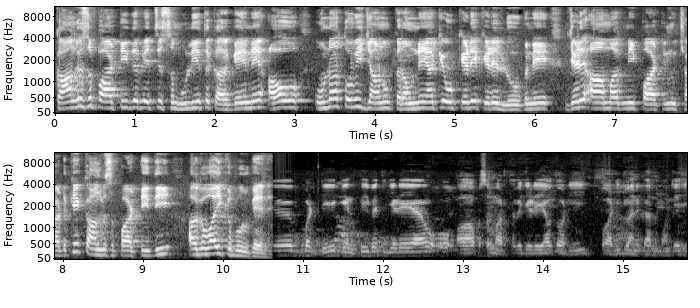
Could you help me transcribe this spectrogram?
ਕਾਂਗਰਸ ਪਾਰਟੀ ਦੇ ਵਿੱਚ ਸਮੂਲੀਅਤ ਕਰ ਗਏ ਨੇ। ਆਓ ਉਹਨਾਂ ਤੋਂ ਵੀ ਜਾਣੂ ਕਰਾਉਂਦੇ ਆ ਕਿ ਉਹ ਕਿਹੜੇ-ਕਿਹੜੇ ਲੋਕ ਨੇ ਜਿਹੜੇ ਆਮ ਆਦਮੀ ਪਾਰਟੀ ਨੂੰ ਛੱਡ ਕੇ ਕਾਂਗਰਸ ਪਾਰਟੀ ਦੀ ਅਗਵਾਈ ਕਬੂਲ ਗਏ ਨੇ। ਵੱਡੀ ਗਿਣਤੀ ਵਿੱਚ ਜਿਹੜੇ ਆ ਉਹ ਆਪ ਸਮਰਥਕ ਜਿਹੜੇ ਆ ਉਹ ਤੁਹਾਡੀ ਪਾਰਟੀ ਜੁਆਇਨ ਕਰਨ ਪਹੁੰਚੇ ਜੀ।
